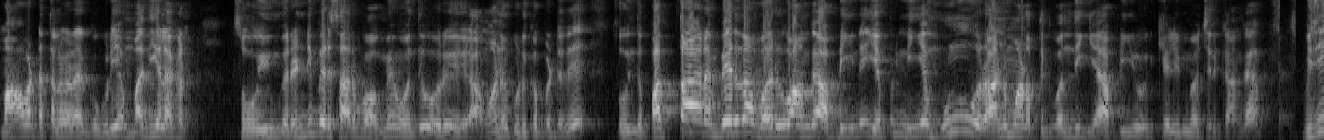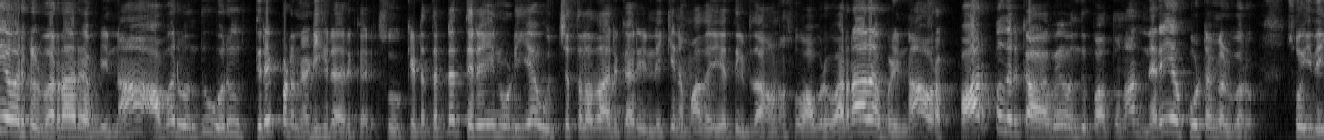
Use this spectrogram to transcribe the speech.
மாவட்ட தலைவராக இருக்கக்கூடிய மதியழகன் ஸோ இவங்க ரெண்டு பேர் சார்பாகவுமே வந்து ஒரு மனு கொடுக்கப்பட்டது. ஸோ இந்த பத்தாயிரம் பேர் தான் வருவாங்க அப்படின்னு எப்படி நீங்க முன் ஒரு அனுமானத்துக்கு வந்தீங்க அப்படிங்கிற ஒரு கேள்வியுமே வச்சிருக்காங்க. விஜய் அவர்கள் வர்றாரு அப்படின்னா அவர் வந்து ஒரு திரைப்பட நடிகராக இருக்காரு. ஸோ கிட்டத்தட்ட திரையினுடைய உச்சத்தில் தான் இருக்காரு. இன்னைக்கு நம்ம அதை ஏற்றுக்கிட்டு தான் ஆகணும். ஸோ அவர் வர்றாரு அப்படின்னா அவரை பார்ப்பதற்காகவே வந்து பார்த்தோம்னா நிறைய கூட்டங்கள் வரும். ஸோ இதை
